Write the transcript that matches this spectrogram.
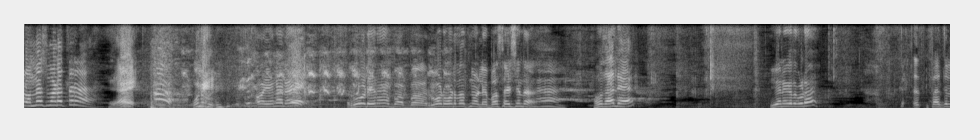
ರೊಮ್ಯಾನ್ಸ್ ಮಾಡತ್ತಾರ. ಏಯ್ ಅವ ಏನಾರ ರೋಡ್ ಏನ ರೋಡ್ ಹೊಡೆದತ್ ನೋಡ್ಲಿ ಬಸ್ ಐಸಿಂದ? ಹೌದಾ ಅಲ್ಲೇ? ಏನಾಗದ ಕೂಡ ಪಂಚರ್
